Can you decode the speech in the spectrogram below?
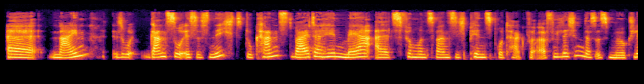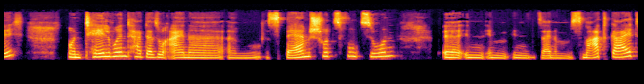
Äh, nein, so ganz so ist es nicht. Du kannst weiterhin mehr als 25 Pins pro Tag veröffentlichen. Das ist möglich. Und Tailwind hat da so eine ähm, Spam-Schutzfunktion äh, in, in, in seinem Smart Guide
